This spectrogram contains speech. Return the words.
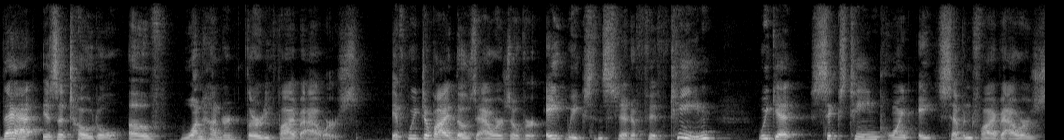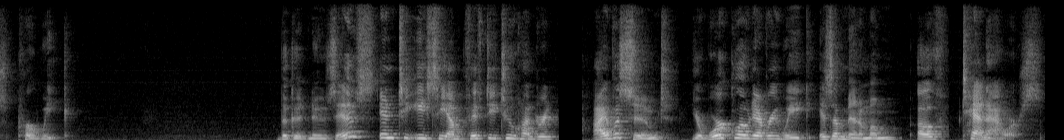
That is a total of 135 hours. If we divide those hours over eight weeks instead of 15, we get 16.875 hours per week. The good news is, in TECM 5200, I've assumed your workload every week is a minimum of 10 hours.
